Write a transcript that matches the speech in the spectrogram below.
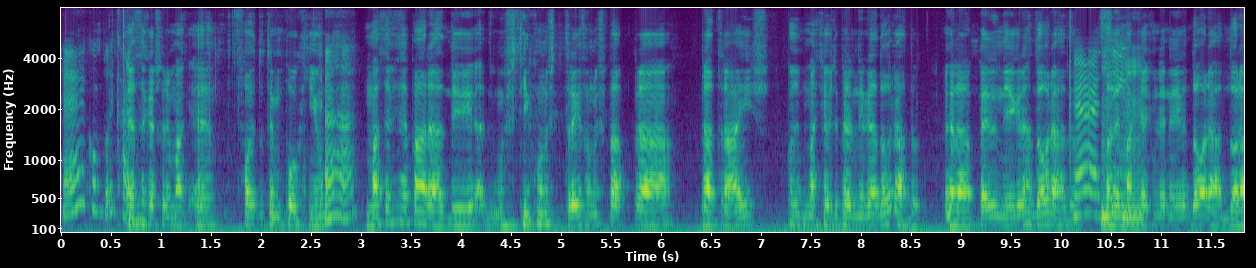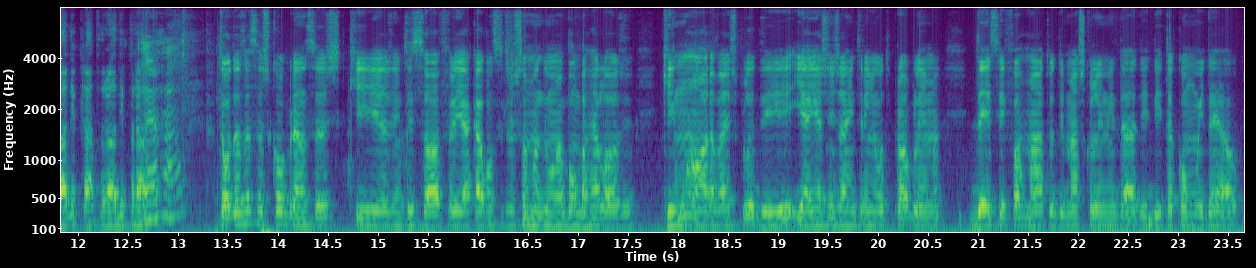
É complicado. Essa questão de maquiagem é, foge do tempo um pouquinho. Aham. Mas se a gente reparar, de uns 5 anos, 3 anos pra, pra, pra trás, maquiagem de pele negra era dourado. Era pele negra dourado. É, Fazer sim. maquiagem de mulher negra dourado, dourado e prata, dourado e prata. Aham. Todas essas cobranças que a gente sofre acabam se transformando em uma bomba relógio, que uma hora vai explodir e aí a gente já entra em outro problema desse formato de masculinidade dita como ideal,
